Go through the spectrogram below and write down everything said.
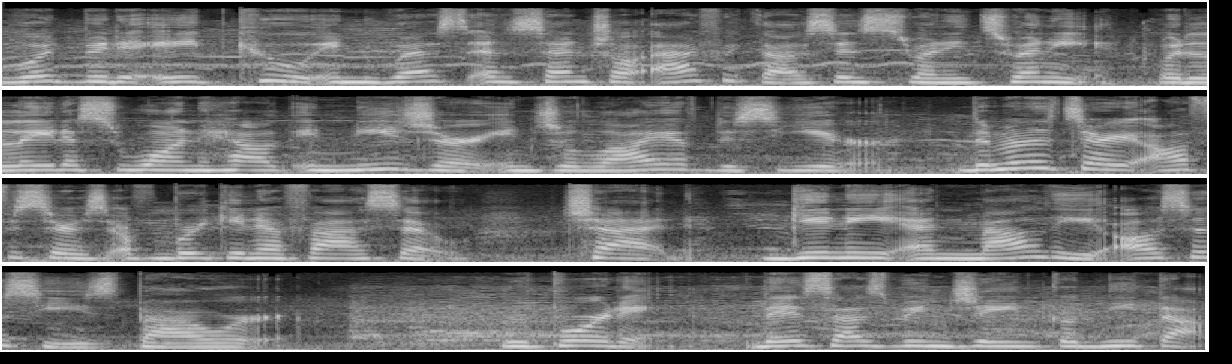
would be the eighth coup in West and Central Africa since 2020, with the latest one held in Niger in July of this year. The military officers of Burkina Burkina Faso, Chad, Guinea, and Mali also seized power. Reporting, this has been Jane Cognita,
